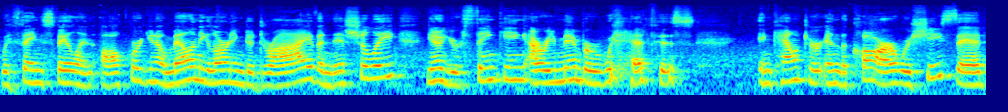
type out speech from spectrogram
with things feeling awkward. You know, Melanie learning to drive initially, you know, you're thinking. I remember we had this encounter in the car where she said,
